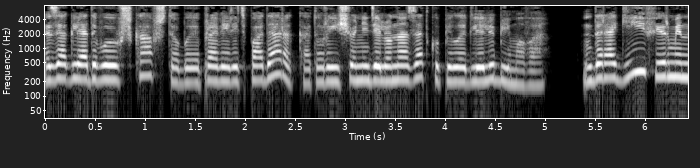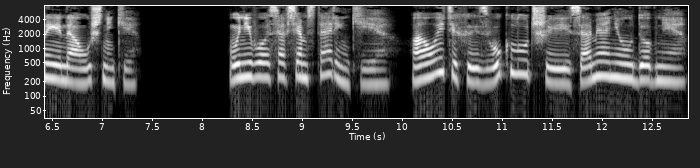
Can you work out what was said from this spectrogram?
Заглядываю в шкаф, чтобы проверить подарок, который еще неделю назад купила для любимого. Дорогие фирменные наушники, у него совсем старенькие, а у этих и звук лучше, и сами они удобнее.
